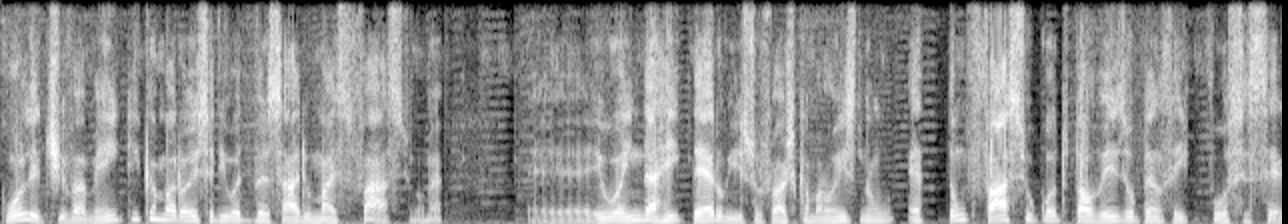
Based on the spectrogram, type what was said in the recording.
coletivamente e Camarões seria o adversário mais fácil, né? É, eu ainda reitero isso, eu acho que Camarões não é tão fácil quanto talvez eu pensei que fosse ser.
